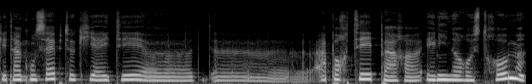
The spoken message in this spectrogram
qui est un concept qui a été euh, euh, apporté par euh, Elinor Ostrom,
